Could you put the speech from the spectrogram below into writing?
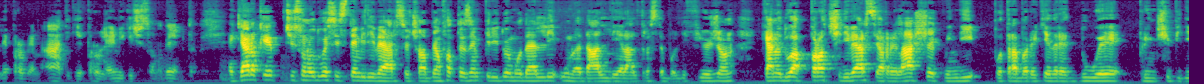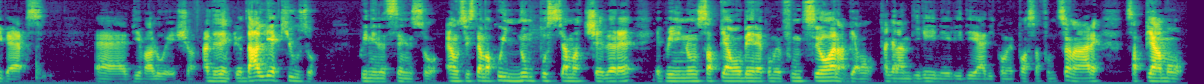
le problematiche, i problemi che ci sono dentro. È chiaro che ci sono due sistemi diversi, cioè abbiamo fatto esempi di due modelli, uno è DALI e l'altro è Stable Diffusion, che hanno due approcci diversi al rilascio e quindi potrebbero richiedere due principi diversi eh, di evaluation. Ad esempio, DALI è chiuso, quindi nel senso è un sistema a cui non possiamo accedere e quindi non sappiamo bene come funziona, abbiamo a grandi linee l'idea di come possa funzionare, sappiamo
